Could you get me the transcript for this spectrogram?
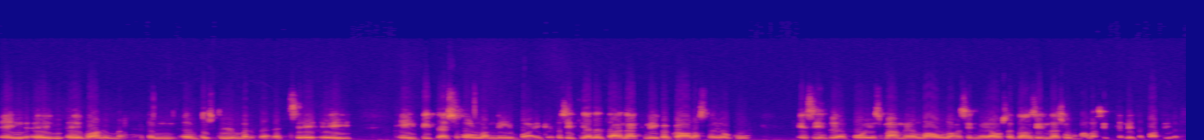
ei, ei, ei vaan ymmärrä. En, en pysty ymmärtämään, että se ei, ei pitäisi olla niin vaikeaa. Sitten jätetään F-liigakaalasta joku esiintyjä pois, mä menen laulaan sinne ja ostetaan sillä summalla sitten niitä patioita.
